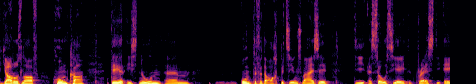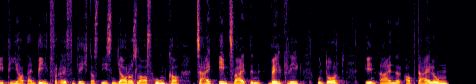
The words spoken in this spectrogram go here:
Jaroslav Hunka, der ist nun ähm, unter Verdacht, beziehungsweise die Associated Press, die AP, hat ein Bild veröffentlicht, das diesen Jaroslav Hunka zeigt im Zweiten Weltkrieg und dort in einer Abteilung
